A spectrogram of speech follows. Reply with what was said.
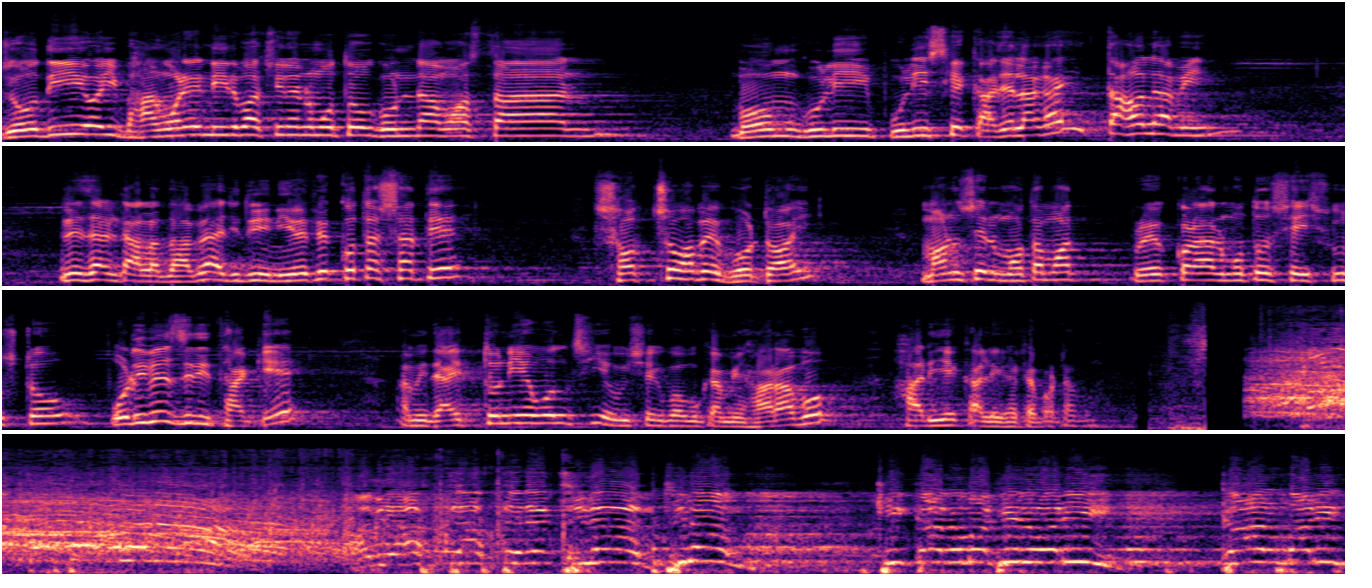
যদি ওই ভাঙড়ের নির্বাচনের মতো গুন্ডা মস্তান বোম গুলি, পুলিশকে কাজে লাগাই, তাহলে আমি রেজাল্ট আলাদা হবে। আর যদি নিরপেক্ষতার সাথে স্বচ্ছভাবে ভোট হয়, মানুষের মতামত প্রয়োগ করার মতো সেই সুষ্ঠু পরিবেশ যদি থাকে, আমি দায়িত্ব নিয়ে বলছি অভিষেক বাবুকে আমি হারাবো, হারিয়ে কালীঘাটে পাঠাবো। আস্তে আস্তে কার মাটির বাড়ি? কার বাড়ির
